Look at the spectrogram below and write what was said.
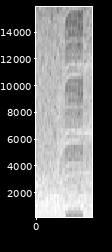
Música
